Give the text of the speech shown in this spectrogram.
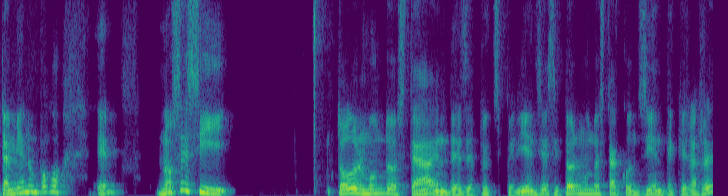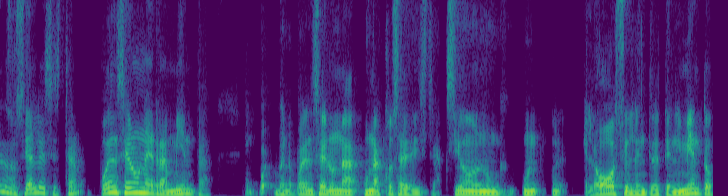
también un poco, eh, no sé si todo el mundo está, desde tu experiencia, si todo el mundo está consciente que las redes sociales están, pueden ser una herramienta, bueno, pueden ser una, una cosa de distracción, el ocio, el entretenimiento,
